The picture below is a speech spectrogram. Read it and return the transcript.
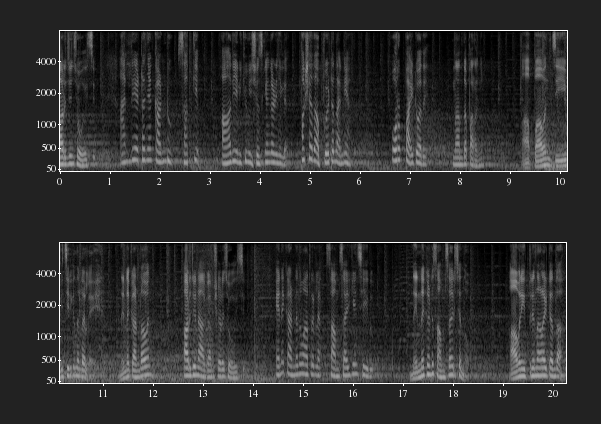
അർജുൻ ചോദിച്ചു. അല്ല ഏട്ടാ ഞാൻ കണ്ടു സത്യം. ആദ്യം എനിക്ക് വിശ്വസിക്കാൻ കഴിഞ്ഞില്ല പക്ഷെ അത് അപ്പുവേട്ടൻ തന്നെയാ. ഉറപ്പായിട്ടും അതെ നന്ദ പറഞ്ഞു. അപ്പാവൻ ജീവിച്ചിരിക്കുന്നുണ്ടല്ലേ? നിന്നെ കണ്ടോവൻ? അർജുൻ ആകാംക്ഷയോടെ ചോദിച്ചു. എന്നെ കണ്ടെന്ന് മാത്രമല്ല സംസാരിക്കുകയും ചെയ്തു. നിന്നെ കണ്ട് സംസാരിച്ചെന്നോ? അവൻ ഇത്രയും നാളായിട്ട് എന്താ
